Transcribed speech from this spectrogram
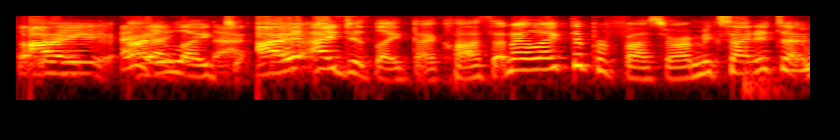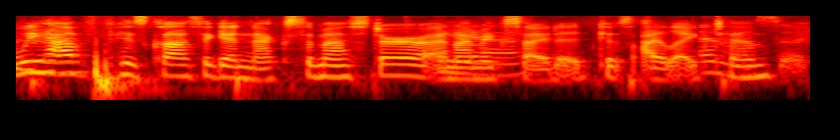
But, I, like, I I, liked I, I did like that class and I liked the professor. I'm excited to we Mhm. have his class again next semester and I'm excited because I liked I'm him. excited.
